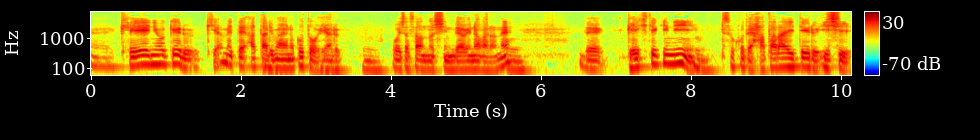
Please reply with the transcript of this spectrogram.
えー、経営における極めて当たり前のことをやる、お医者さんの信頼を得ながらね、で劇的にそこで働いている医師、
